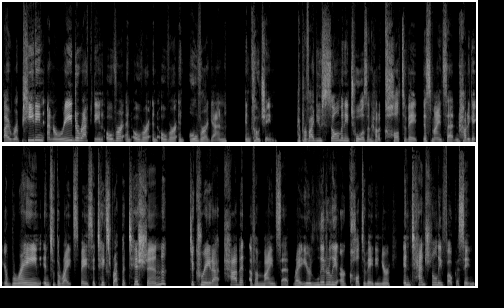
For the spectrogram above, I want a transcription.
by repeating and redirecting over and over and over and over again in coaching. I provide you so many tools on how to cultivate this mindset and how to get your brain into the right space. It takes repetition to create a habit of a mindset, right? You're literally are cultivating, you're intentionally focusing.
